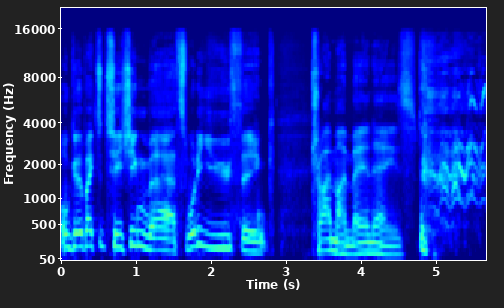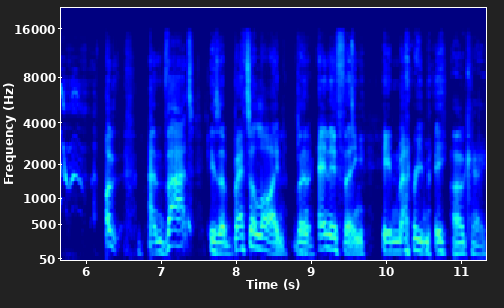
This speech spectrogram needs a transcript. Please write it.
or go back to teaching maths. What do you think? Try my mayonnaise. And that is a better line than anything in Marry Me. okay.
